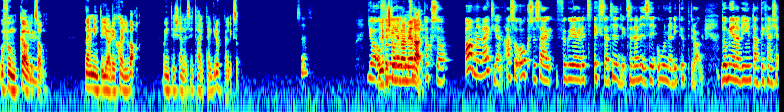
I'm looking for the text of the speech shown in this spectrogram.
att funka och liksom. När de inte gör det själva. Och inte känner sig tajta i gruppen liksom. Ja, och Eller förstår ni vad jag menar? Också, ja men verkligen. Alltså också så här, för att göra det extra tydligt, så när vi säger onödigt uppdrag, då menar vi ju inte att det kanske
